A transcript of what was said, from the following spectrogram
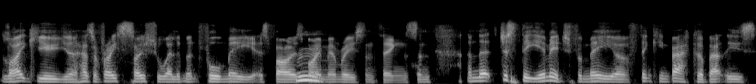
like you, you know, has a very social element for me as far as my hmm. memories and things. And and that just the image for me of thinking back about these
